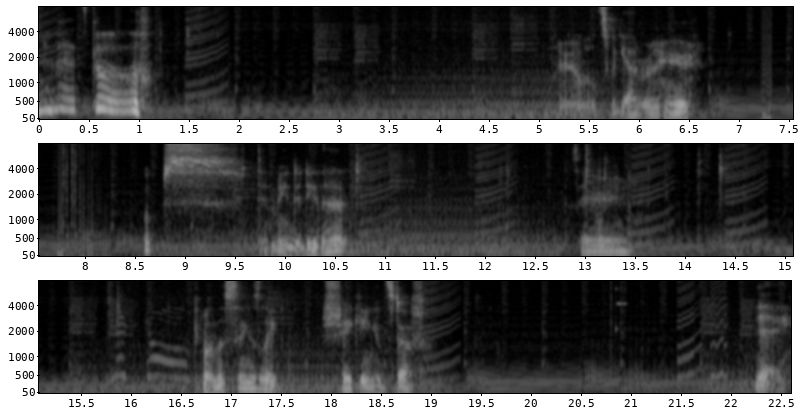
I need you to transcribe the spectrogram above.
Let's go. Alright, what else we got around here? Oops. Didn't mean to do that. There... Come on, this thing's like shaking and stuff. Hey.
